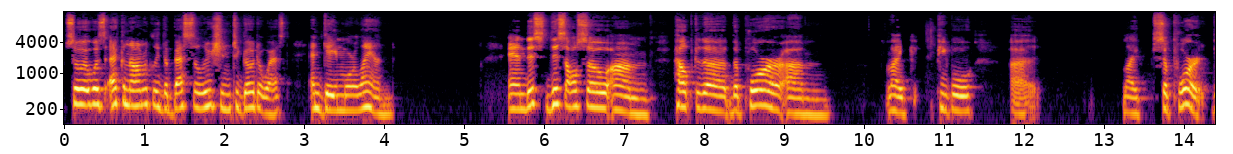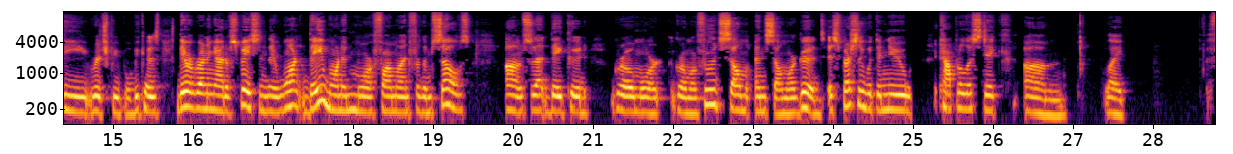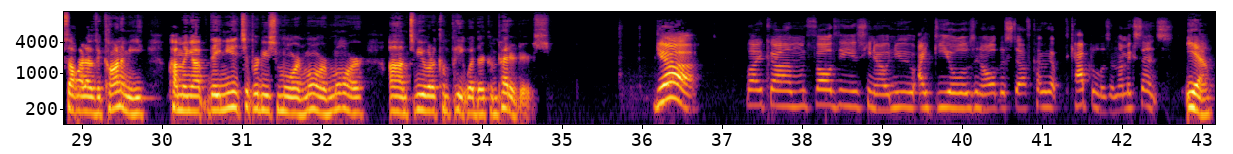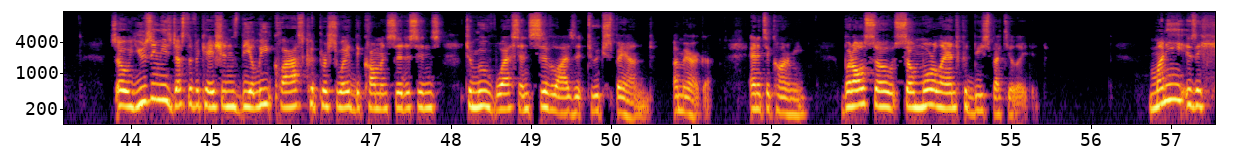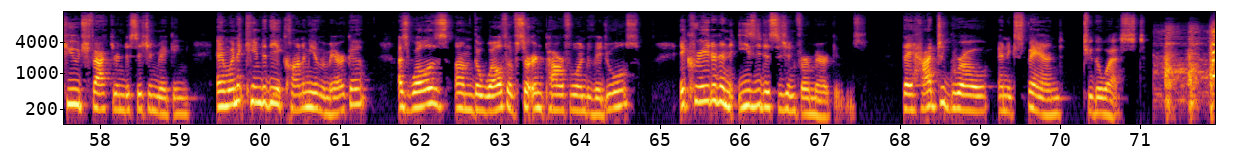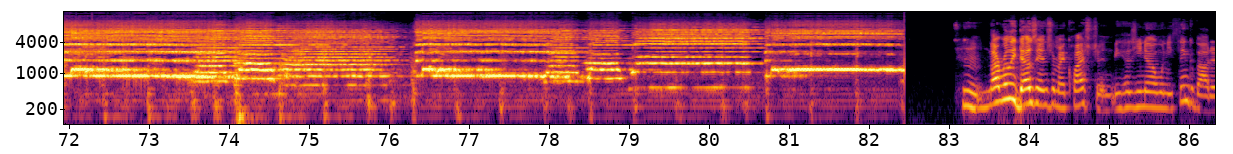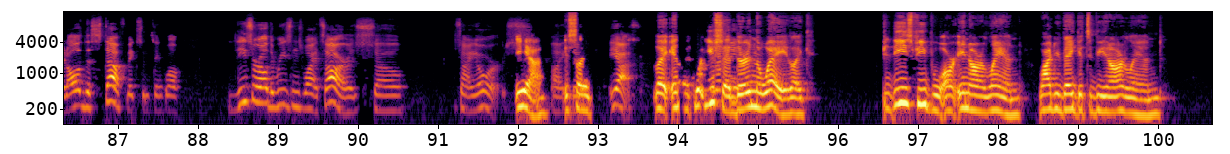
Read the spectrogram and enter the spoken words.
So, it was economically the best solution to go to west and gain more land. And this this also um, helped the the poorer um, like people uh, like support the rich people because they were running out of space and they want they wanted more farmland for themselves um, so that they could grow more grow more food sell and sell more goods especially with the new capitalistic um, like thought of economy coming up they needed to produce more and more and more um, to be able to compete with their competitors Yeah. Like um with all these, you know, new ideals and all this stuff coming up with capitalism. That makes sense. Yeah. So, using these justifications, the elite class could persuade the common citizens to move west and civilize it to expand America and its economy, but also so more land could be speculated. Money is a huge factor in decision making, and when it came to the economy of America, as well as um, the wealth of certain powerful individuals, it created an easy decision for Americans. They had to grow and expand to the west. That really does answer my question because you know when you think about it, all of this stuff makes them think, well, these are all the reasons why it's ours, so it's not yours. Yeah, Like, it's like yeah, like and like what you said they're in the way like these people are in our land why do they get to be in our land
